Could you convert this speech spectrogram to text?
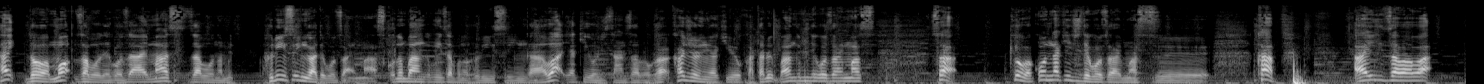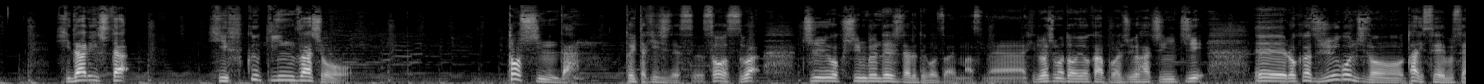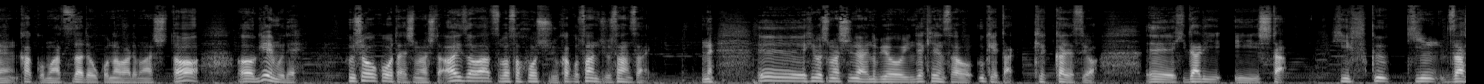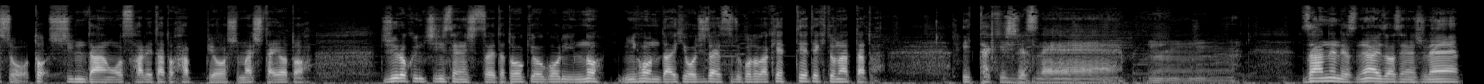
はい、どうも、ザボでございます。ザボのフリースインガーでございます。この番組ザボのフリースインガーは、野球おじさんザボがカジュアルに野球を語る番組でございます。さあ、今日はこんな記事でございます。カープ、相沢は、左下、皮腹筋座症と診断。といった記事です。ソースは中国新聞デジタルでございますね。広島東洋カープは18日、えー6月15日の対西武戦、かっこ松田で行われました、ゲームで負傷交代しました相沢翼捕手、過去33歳。ね、えー広島市内の病院で検査を受けた結果ですよ。えー左下、皮腹筋座症と診断をされたと発表しましたよと。16日に選出された東京五輪の日本代表を辞退することが決定的となったといった記事ですね。うん残念ですね、相澤選手ね。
